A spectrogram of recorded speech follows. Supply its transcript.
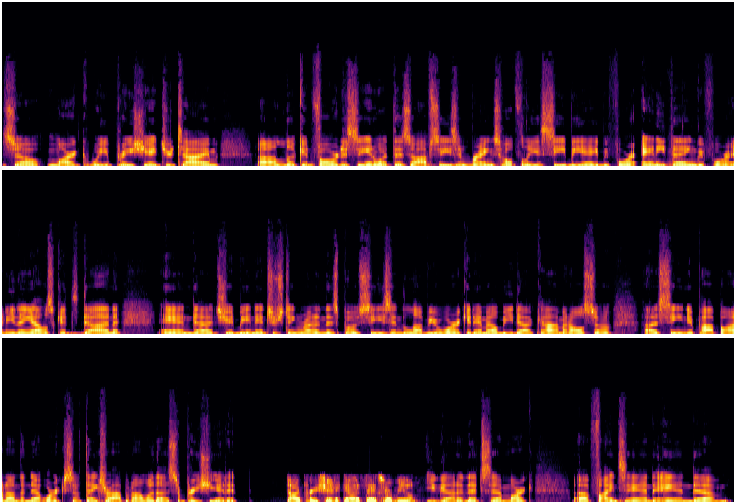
So, Mark, we appreciate your time. Uh, looking forward to seeing what this offseason brings. Hopefully, a CBA before anything, before anything else gets done. And uh, it should be an interesting run in this postseason. Love your work at MLB.com and also uh, seeing you pop on on the network. So, thanks for hopping on with us. Appreciate it. I appreciate it, guys. Thanks for having me on. You got it. That's uh, Mark uh, Feinsand. And um,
